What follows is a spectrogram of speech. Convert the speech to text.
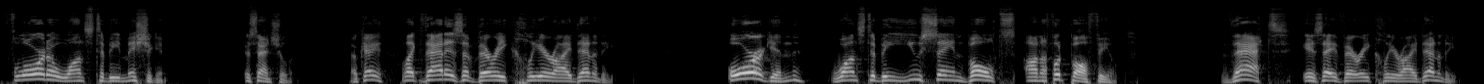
Florida wants to be Michigan, essentially. Okay? Like that is a very clear identity. Oregon wants to be Usain Bolt on a football field. That is a very clear identity.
